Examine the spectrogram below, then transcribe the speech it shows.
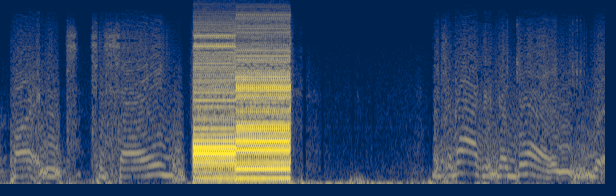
important to say. It's about the game.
